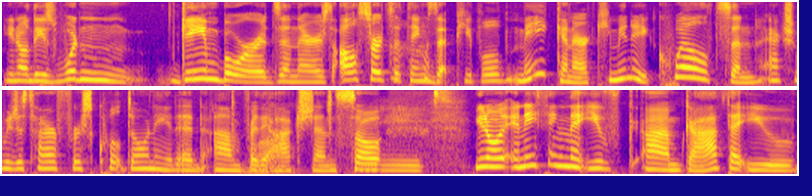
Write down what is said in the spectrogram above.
you know these wooden game boards, and there's all sorts of things that people make in our community. Quilts, and actually, we just had our first quilt donated um, for the auction. So, Neat. you know, anything that you've um, got that you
